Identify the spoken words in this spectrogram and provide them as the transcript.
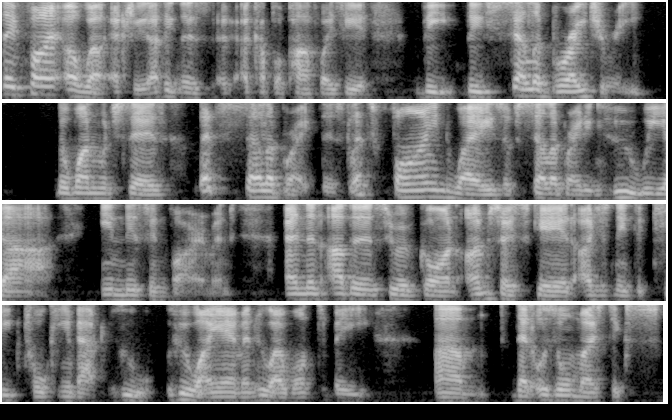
they find oh well actually i think there's a, couple of pathways here the the celebratory the one which says let's celebrate this let's find ways of celebrating who we are in this environment and then others who have gone i'm so scared i just need to keep talking about who who i am and who i want to be um, that was almost ex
